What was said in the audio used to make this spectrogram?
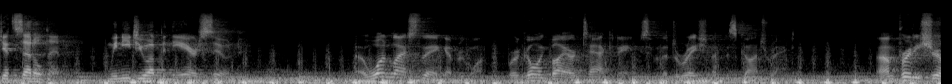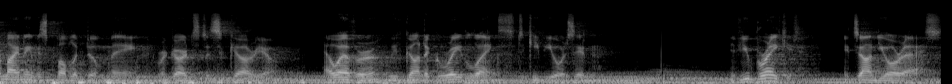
Get settled in. We need you up in the air soon. Uh, one last thing, everyone. We're going by our TAC names for the duration of this contract. I'm pretty sure my name is public domain in regards to Sicario. However, we've gone to great lengths to keep yours hidden. If you break it, it's on your ass.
